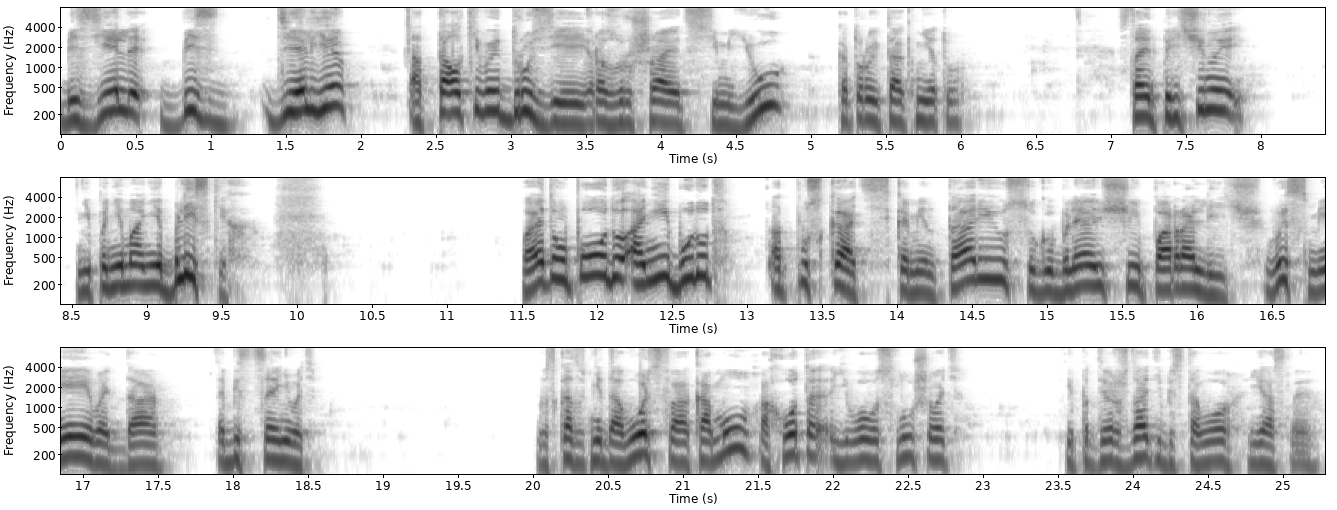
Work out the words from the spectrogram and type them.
Безделье, безделье отталкивает друзей, разрушает семью, которой так нету. Станет причиной непонимания близких. По этому поводу они будут отпускать комментарии, усугубляющие паралич, высмеивать, да, обесценивать, высказывать недовольство, а кому охота его выслушивать и подтверждать и без того ясное.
